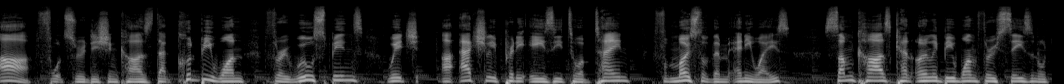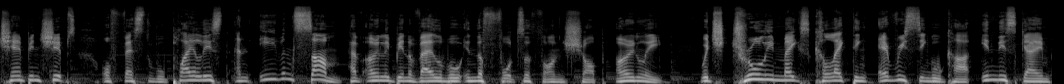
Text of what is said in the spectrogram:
are Forza Edition cars that could be won through wheel spins, which are actually pretty easy to obtain, for most of them anyways. Some cars can only be won through seasonal championships or festival playlist, and even some have only been available in the Forzathon shop only which truly makes collecting every single car in this game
